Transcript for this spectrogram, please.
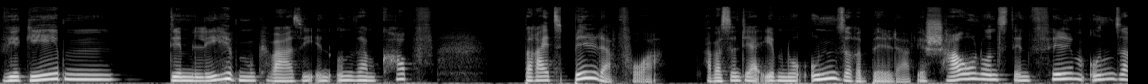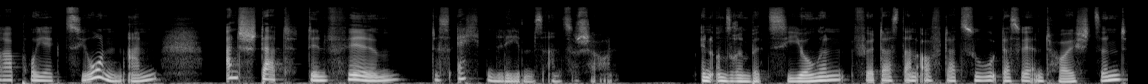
Wir geben dem Leben quasi in unserem Kopf bereits Bilder vor. Aber es sind ja eben nur unsere Bilder. Wir schauen uns den Film unserer Projektionen an, anstatt den Film des echten Lebens anzuschauen. In unseren Beziehungen führt das dann oft dazu, dass wir enttäuscht sind,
